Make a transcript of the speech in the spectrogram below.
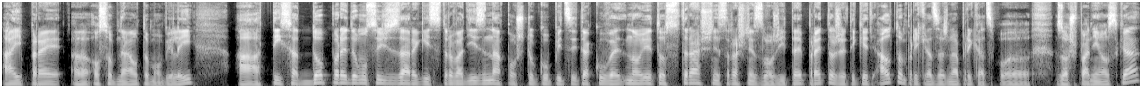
aj pre osobné automobily. A ty sa dopredu musíš zaregistrovať, ísť na poštu, kúpiť si takú vec, no je to strašne, strašne zložité, pretože ty keď autom prichádzaš napríklad zo Španielska,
